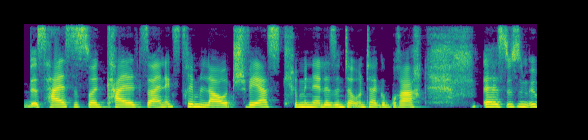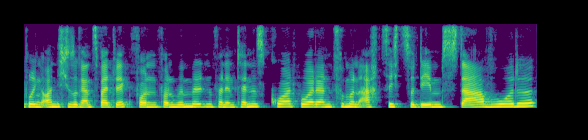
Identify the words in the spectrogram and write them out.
Das heißt, es soll kalt sein, extrem laut, Schwerstkriminelle sind da untergebracht. Es ist im Übrigen auch nicht so ganz weit weg von, von Wimbledon, von dem Tenniscourt, wo er dann 85 zu dem Star wurde.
